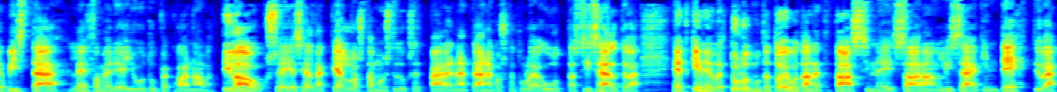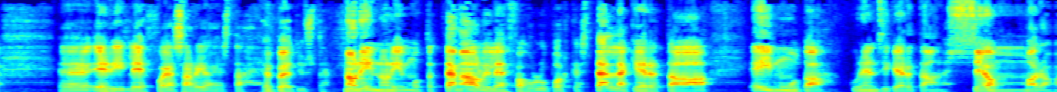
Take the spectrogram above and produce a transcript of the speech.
ja pistää Leffamedian YouTube-kanava tilaukseen ja sieltä kellosta muistutukset päälle näette aina, koska tulee uutta sisältöä. Hetken ei ole tullut, mutta toivotaan, että taas sinne saadaan lisääkin tehtyä. Eh, eri leffoja sarjaista höpötystä. No niin, no niin, mutta tämä oli Leffahullu podcast tällä kertaa. Ei muuta kuin ensi kertaan. Se on moro!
